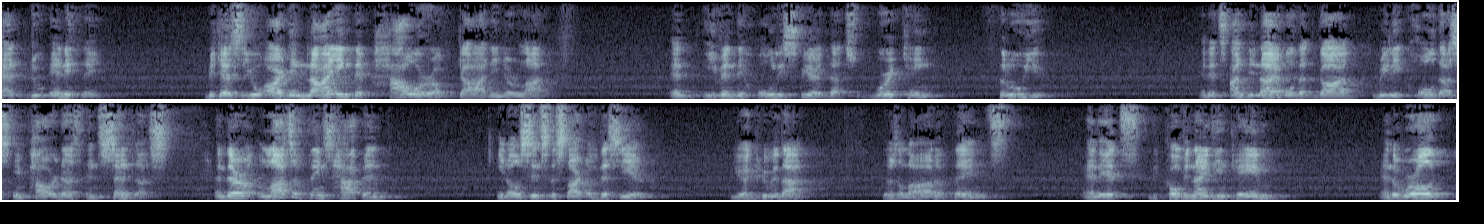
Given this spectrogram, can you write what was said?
can't do anything because you are denying the power of God in your life and even the Holy Spirit that's working through you. And it's undeniable that God really called us, empowered us, and sent us. And there are lots of things happened, you know, since the start of this year. You agree with that? There's a lot of things. And it's the COVID 19 came and the world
